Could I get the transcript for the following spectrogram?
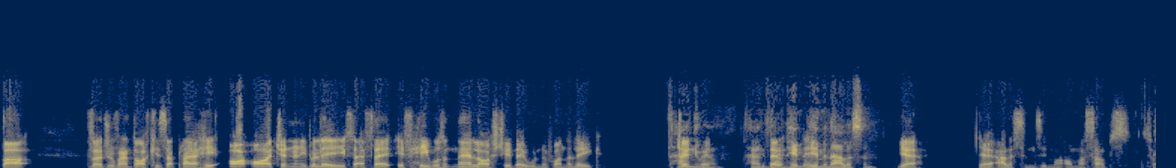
but Virgil van Dijk is that player. He, I, I genuinely believe that if they, if he wasn't there last year, they wouldn't have won the league. Hands Genuine. down. Hands down. Him, him and Alisson. Yeah, yeah. Alisson's in my on my subs, so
